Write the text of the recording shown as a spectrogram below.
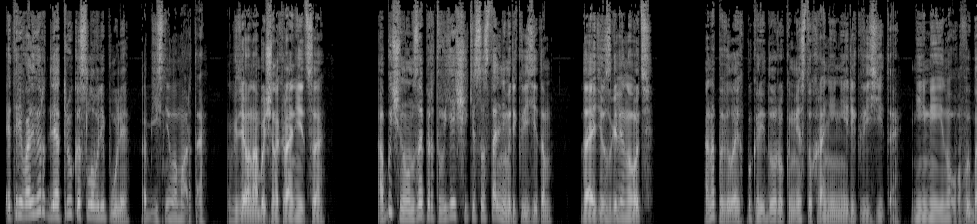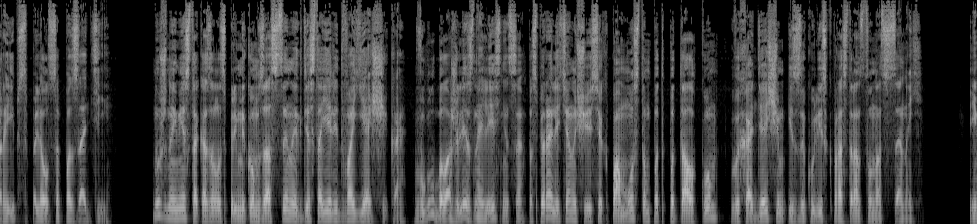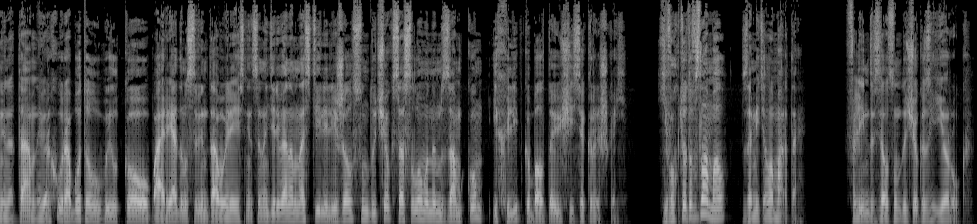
«Это револьвер для трюка с ловли пули», — объяснила Марта. «Где он обычно хранится?» «Обычно он заперт в ящике с остальным реквизитом». «Дайте взглянуть». Она повела их по коридору к месту хранения реквизита. Не имея иного выбора, Ипс плелся позади. Нужное место оказалось прямиком за сценой, где стояли два ящика. В углу была железная лестница, по спирали тянущаяся к помостам под потолком, выходящим из-за кулис к пространству над сценой. Именно там, наверху, работал Уилл Коуп, а рядом с винтовой лестницей на деревянном настиле лежал сундучок со сломанным замком и хлипко болтающейся крышкой. «Его кто-то взломал», — заметила Марта. Флинт взял сундучок из ее рук.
